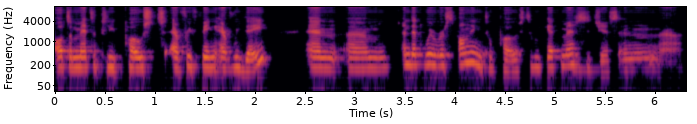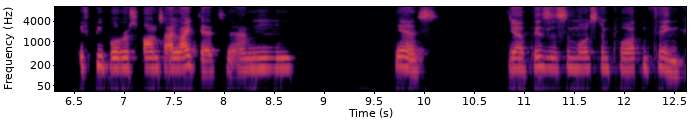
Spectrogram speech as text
automatically posts everything every day and um, and that we're responding to posts we get mm-hmm. messages and uh, if people respond i like that i mean yes. Yeah this is the most important thing.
